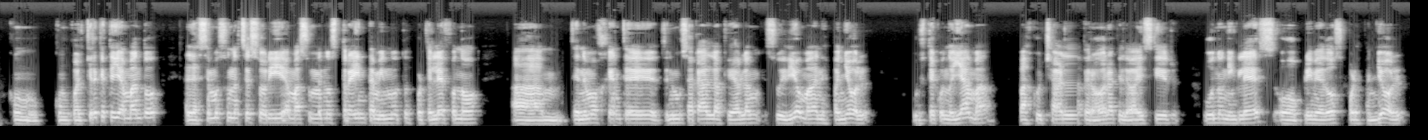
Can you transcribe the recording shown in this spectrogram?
con, con, cualquiera que esté llamando, le hacemos una asesoría más o menos 30 minutos por teléfono. tenemos gente, tenemos acá la que hablan su idioma en español. Usted cuando llama va a escuchar pero ahora que le va a decir uno en inglés o prime dos por español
